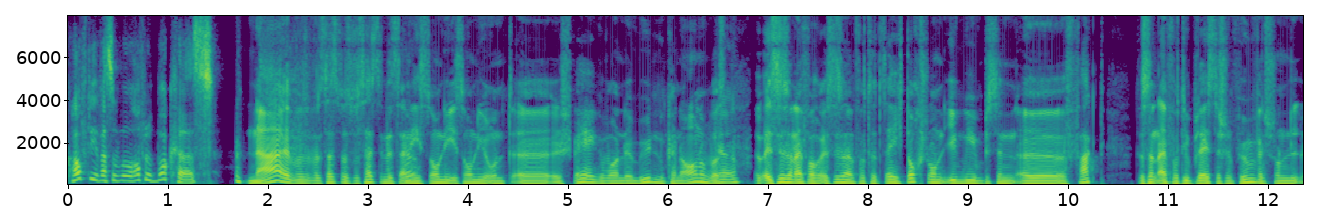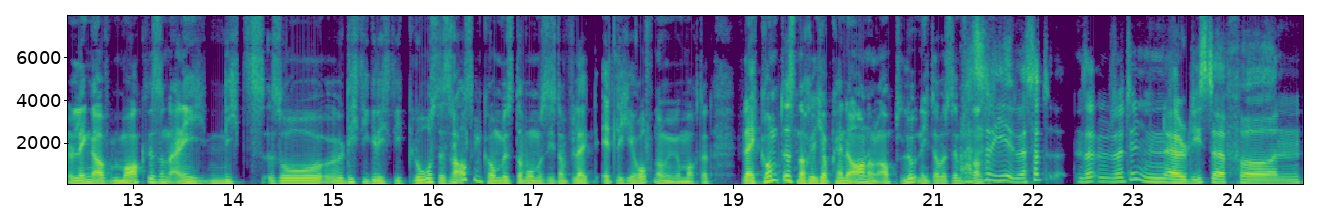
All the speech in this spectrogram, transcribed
Kauf dir, was, worauf du Bock hast. Na, was heißt, was, was heißt denn jetzt eigentlich ja. Sony, Sony und äh, schwer gewordene Müden, keine Ahnung was. Ja. es ist dann einfach, es ist einfach tatsächlich doch schon irgendwie ein bisschen äh, Fakt, dass dann einfach die PlayStation 5 jetzt schon länger auf dem Markt ist und eigentlich nichts so richtig, richtig Großes rausgekommen ist, da wo man sich dann vielleicht etliche Hoffnungen gemacht hat. Vielleicht kommt es noch, ich habe keine Ahnung, absolut nicht, aber selbst was, dann, was hat seit dem äh, Release von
